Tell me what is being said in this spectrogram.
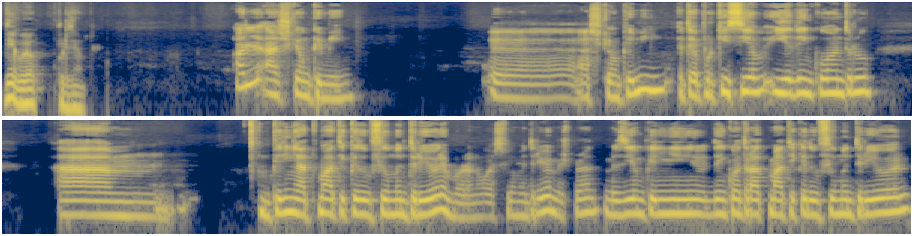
Digo eu, por exemplo. Olha, acho que é um caminho. Eh, acho que é um caminho. Até porque isso ia, ia de encontro a um, um bocadinho à temática do filme anterior, embora não goste do filme anterior, mas pronto, mas ia um bocadinho de encontro à temática do filme anterior,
